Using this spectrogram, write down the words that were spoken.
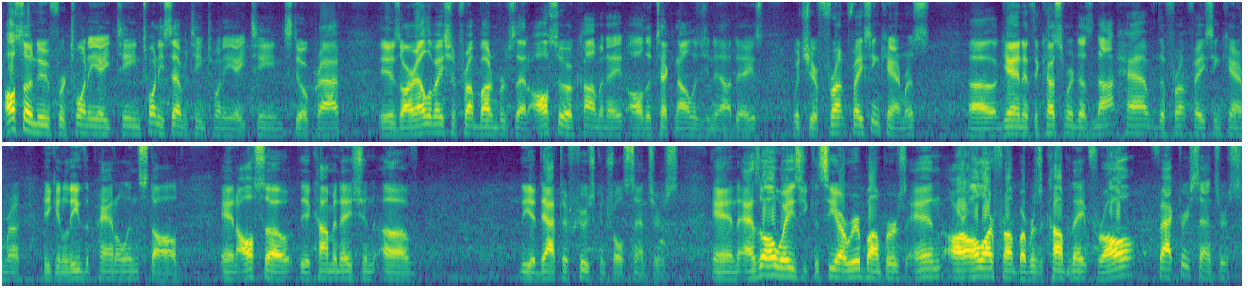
Also new for 2018, 2017, 2018 Steelcraft is our elevation front bumpers that also accommodate all the technology nowadays, which are front-facing cameras. Uh, again, if the customer does not have the front-facing camera, he can leave the panel installed. And also the accommodation of the adaptive cruise control sensors. And as always, you can see our rear bumpers and our, all our front bumpers accommodate for all factory sensors.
